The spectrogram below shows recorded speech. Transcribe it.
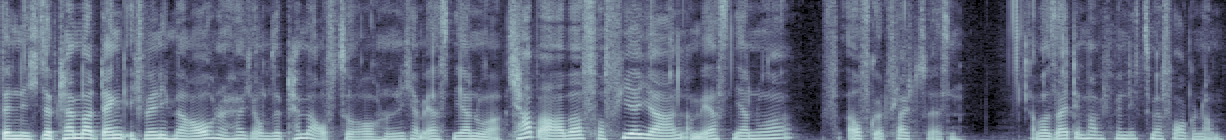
Wenn ich September denke, ich will nicht mehr rauchen, dann höre ich auch im September auf zu rauchen und nicht am 1. Januar. Ich habe aber vor vier Jahren am 1. Januar aufgehört, Fleisch zu essen. Aber seitdem habe ich mir nichts mehr vorgenommen.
